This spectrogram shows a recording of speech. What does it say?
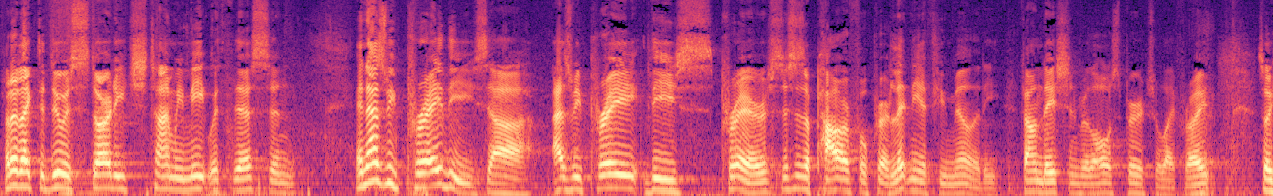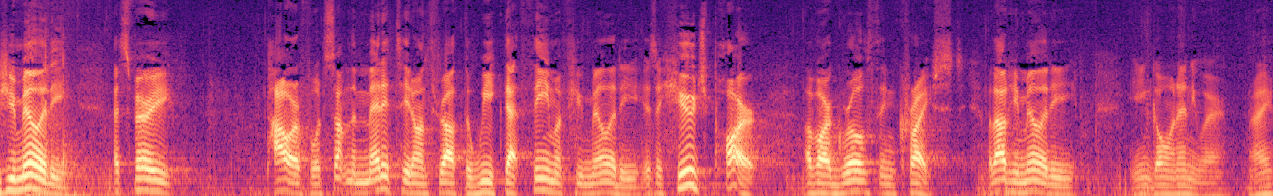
What I'd like to do is start each time we meet with this, and and as we pray these, uh, as we pray these prayers, this is a powerful prayer. Litany of humility, foundation for the whole spiritual life, right? So humility. That's very powerful. It's something to meditate on throughout the week. That theme of humility is a huge part of our growth in Christ. Without humility, you ain't going anywhere, right?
